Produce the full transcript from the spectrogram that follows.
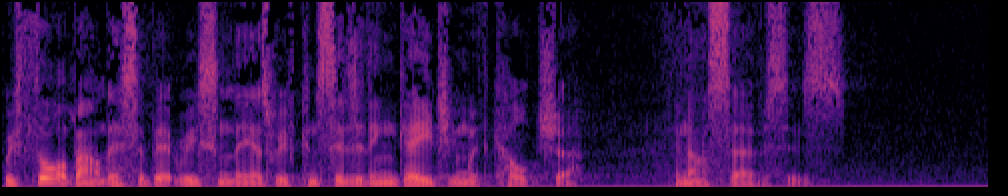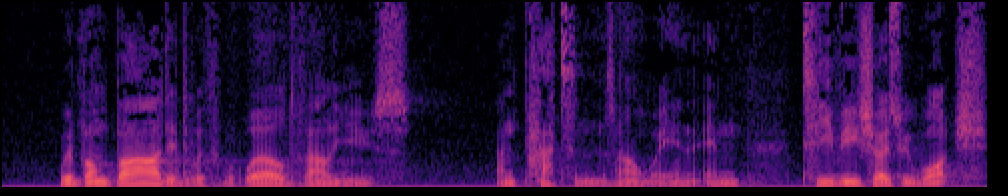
We've thought about this a bit recently as we've considered engaging with culture in our services. We're bombarded with world values and patterns, aren't we? In, in, TV shows we watch,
